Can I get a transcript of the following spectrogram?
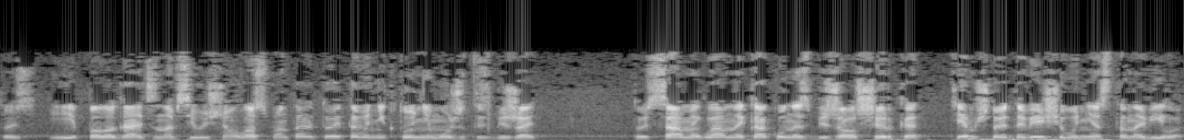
То есть и полагается на Всевышнего Аллаха Субтитры, то этого никто не может избежать. То есть самое главное, как он избежал ширка? Тем, что эта вещь его не остановила.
